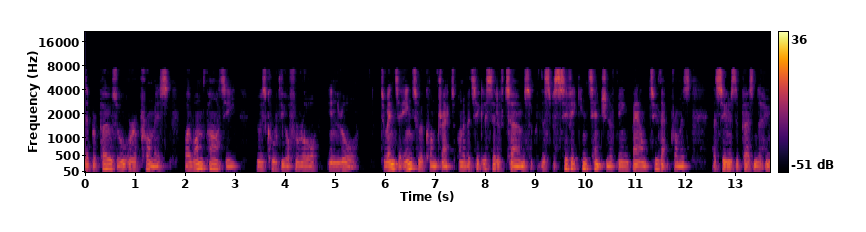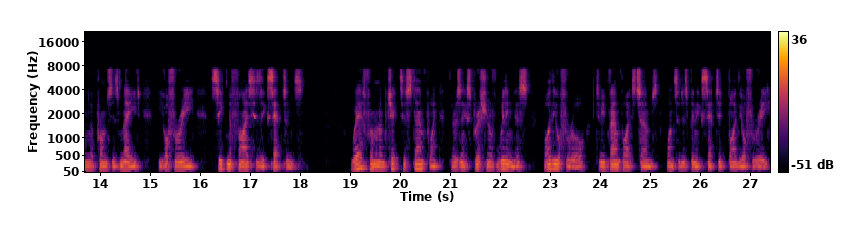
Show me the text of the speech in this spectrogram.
a proposal or a promise by one party who is called the offeror in law to enter into a contract on a particular set of terms with the specific intention of being bound to that promise as soon as the person to whom the promise is made, the offeree, signifies his acceptance where from an objective standpoint there is an expression of willingness by the offeror to be bound by its terms once it has been accepted by the offeree.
